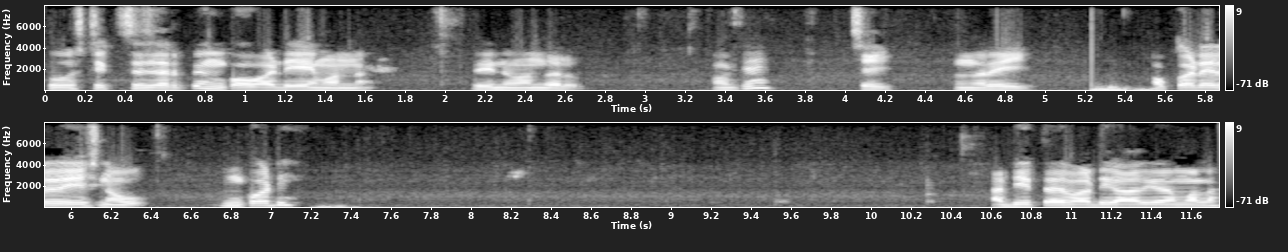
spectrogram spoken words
టూ స్టిక్స్ జరిపి ఇంకో వడ్డీ ఏమన్నా రెండు వందలు. ఓకే? చెయ్యి. తొందర వెయ్యి ఒక్కటైతే చేసినావు ఇంకోటి? అది అయితే వడ్డీ కాదు కదా మళ్ళా.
